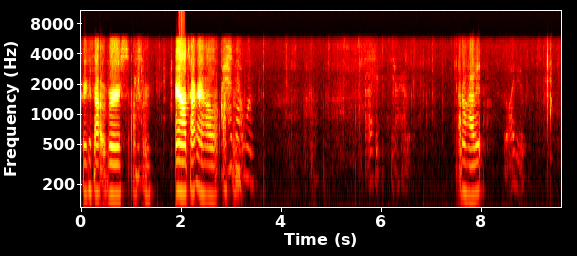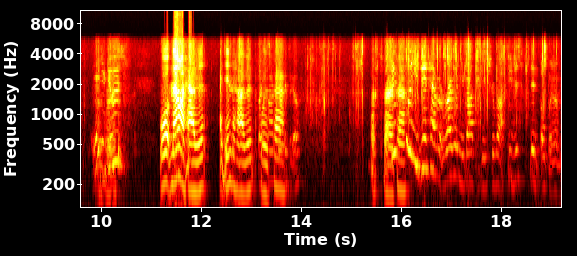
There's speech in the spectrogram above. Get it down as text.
Kricketot Reverse, awesome. And Altaria Holo, I had that awesome. one. I think yeah, I have it. I don't have it. So I do. Yeah, you do. Well, now I have it. I didn't have it Like for this pack. seconds ago. That's the pack. You did have it right when you got the booster box. You just didn't open them.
